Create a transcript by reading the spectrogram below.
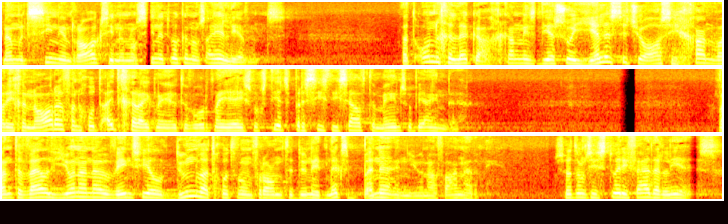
nou moet sien en raak sien en ons sien dit ook in ons eie lewens. Dat ongelukkig kan mens deur so 'n hele situasie gaan waar die genade van God uitgereik na jou te word, maar jy is nog steeds presies dieselfde mens op die einde. Want terwyl Jona nou wensieel doen wat God vir hom vra om te doen, het niks binne in Jona verander nie. Sodat ons die storie verder lees.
